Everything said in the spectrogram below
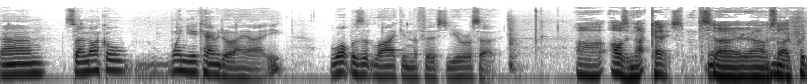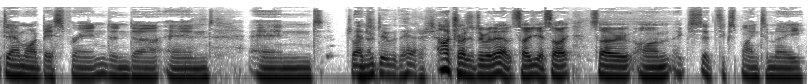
Um, so, Michael, when you came to AA, what was it like in the first year or so? Uh, I was a nutcase, so um, so I put down my best friend and uh, and and tried and to do without it. I tried to do without it. So yes, I so um, it's, it's explained to me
